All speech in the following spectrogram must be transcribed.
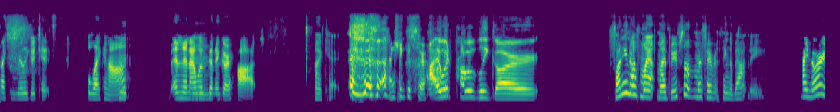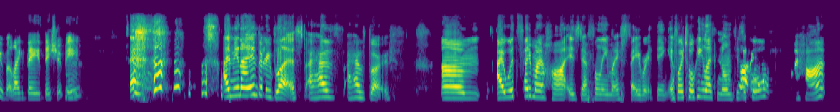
like really good tits. Or like an ass. And then I was Mm. gonna go heart. Okay. I think it's her I would probably go. Funny enough, my my boobs aren't my favorite thing about me. I know, but like they they should be. I mean, I am very blessed. I have I have both. Um, I would say my heart is definitely my favorite thing. If we're talking like non-physical, my heart.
